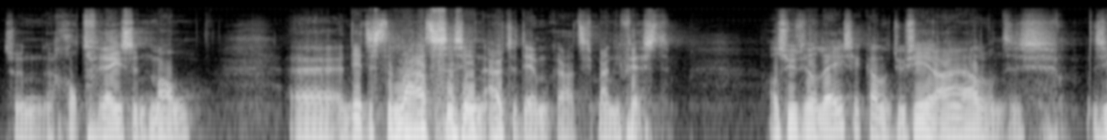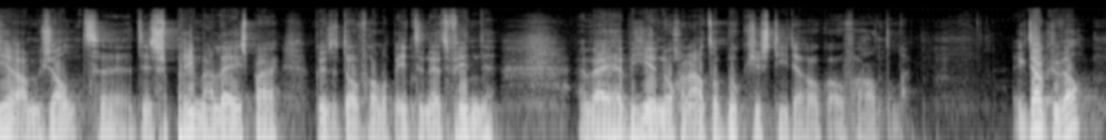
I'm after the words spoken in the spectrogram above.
Zo'n godvrezend man. Uh, en dit is de laatste zin uit het Democratisch Manifest. Als u het wil lezen, ik kan het u zeer aanraden, want het is zeer amusant. Uh, het is prima leesbaar. U kunt het overal op internet vinden. En wij hebben hier nog een aantal boekjes die daar ook over handelen. Ik dank u wel.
